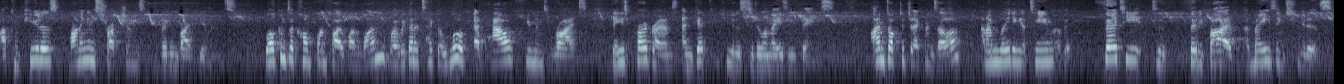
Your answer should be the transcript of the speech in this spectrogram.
are computers running instructions written by humans. Welcome to Comp 1511, where we're going to take a look at how humans write these programs and get computers to do amazing things. I'm Dr. Jake Renzella, and I'm leading a team of 30 to 35 amazing tutors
